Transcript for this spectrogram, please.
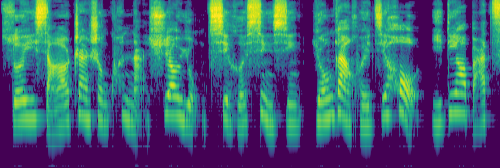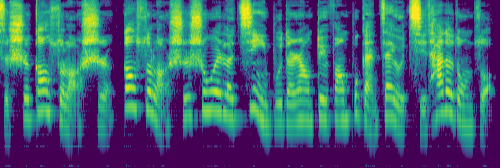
所以想要战胜困难，需要勇气和信心。勇敢回击后，一定要把此事告诉老师。告诉老师是为了进一步的让对方不敢再有其他的动作。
